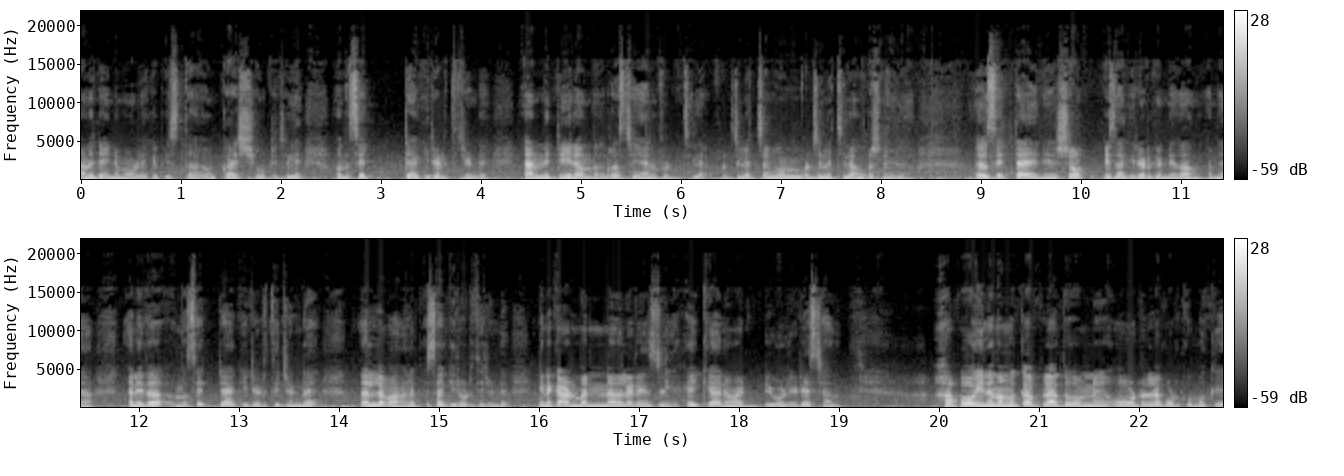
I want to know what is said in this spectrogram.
എന്നിട്ട് അതിന്റെ മുകളിലേക്ക് പിസ്താവും കശു ഇട്ടിട്ടില്ലേ? ഒന്ന് സെറ്റാക്കിയിട്ട് എടുത്തിട്ടുണ്ട്. എന്നിട്ട് ഇതിനൊന്ന് റെസ്റ്റ് ചെയ്യാൻ ഫ്രിഡ്ജിൽ ഫ്രിഡ്ജിൽ വെച്ചെങ്കിലും ഫ്രിഡ്ജിൽ വെച്ചില്ലെങ്കിൽ പ്രശ്നമില്ല. സെറ്റായതിനു ശേഷം പിസാക്കിയിട്ട് എടുക്കേണ്ടതാണ്. ഞാൻ ഞാനിത് ഒന്ന് സെറ്റാക്കിയിട്ട് എടുത്തിട്ടുണ്ട്. നല്ല പാങ്ങല പിസാക്കിയിട്ട് കൊടുത്തിട്ടുണ്ട്. ഇങ്ങനെ കാണുമ്പോൾ തന്നെ നല്ല ടേസ്റ്റ് ഇല്ലേ? കഴിക്കാനും അടിപൊളി ടേസ്റ്റാണ് അപ്പോൾ ഇതിനെ നമുക്ക് അപ്ലാത്തൂമിന് ഓർഡറെല്ലാം കൊടുക്കുമ്പോഴൊക്കെ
